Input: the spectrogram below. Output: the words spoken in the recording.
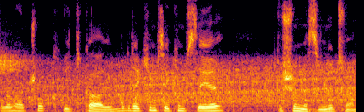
buralar çok kritik abi. Burada kimse kimseye düşünmesin lütfen.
